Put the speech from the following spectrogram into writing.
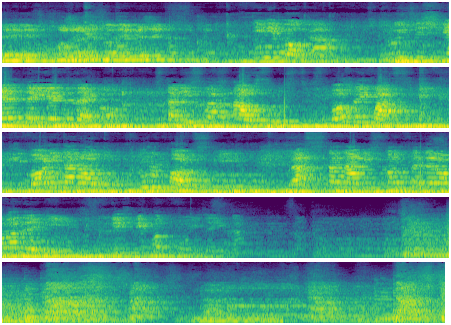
yy, możemy co najwyżej na W imię Boga, Trójcy Świętej Jedynego, Stanisław August, z Bożej łaski i woli narodu, król Polski, wraz z Stanami skonfederowanymi, w liczbie podwójnej, na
